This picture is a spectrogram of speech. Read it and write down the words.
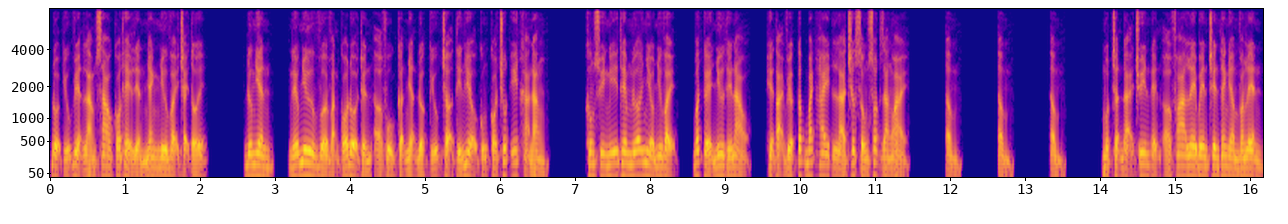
đội cứu viện làm sao có thể liền nhanh như vậy chạy tới? Đương nhiên, nếu như vừa vặn có đội thuyền ở phụ cận nhận được cứu trợ tín hiệu cũng có chút ít khả năng. Không suy nghĩ thêm nữa nhiều như vậy, bất kể như thế nào, hiện tại việc cấp bách hay là trước sống sót ra ngoài. Ầm ầm ầm. một trận đại truy nện ở pha lê bên trên thanh âm vang lên,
